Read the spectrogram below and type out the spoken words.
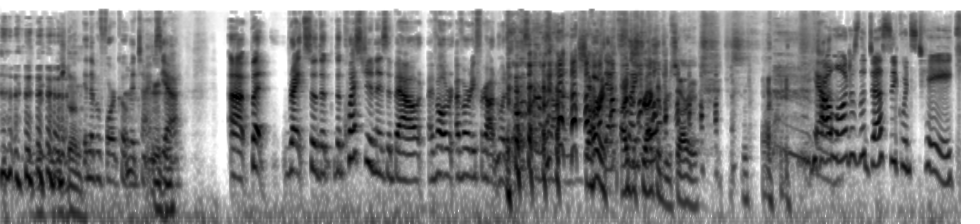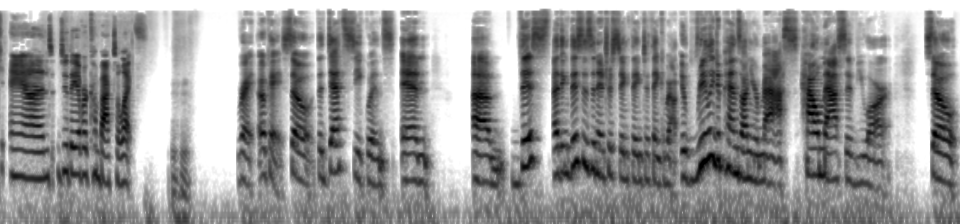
it, it was done. in the before COVID times. Yeah. Uh, but right. So the, the question is about, I've already, I've already forgotten what it was. It was on Sorry, I distracted you. Sorry. Sorry. Yeah. How long does the death sequence take? And do they ever come back to life? Mm-hmm. Right. Okay. So the death sequence and um, this, I think this is an interesting thing to think about. It really depends on your mass, how massive you are. So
